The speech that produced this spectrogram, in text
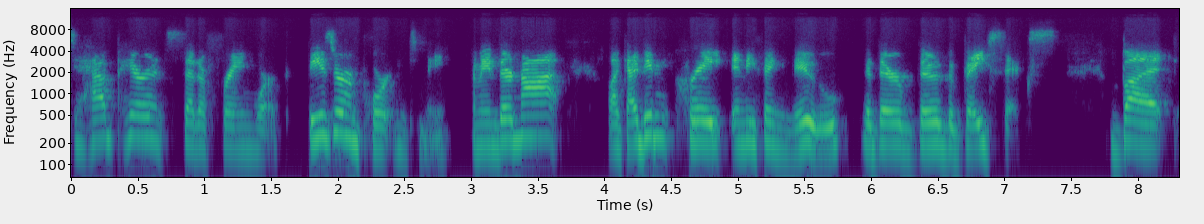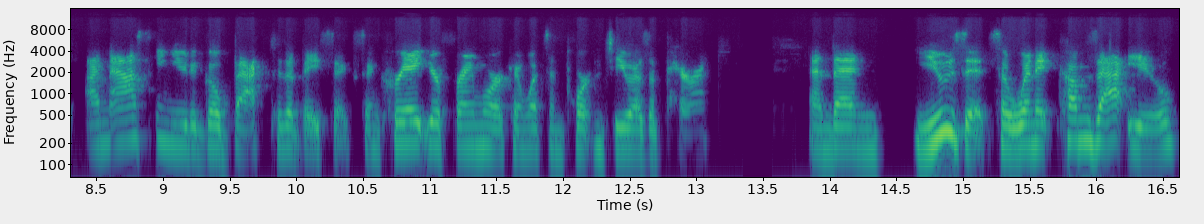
to have parents set a framework. These are important to me. I mean, they're not like I didn't create anything new. They're they're the basics. But I'm asking you to go back to the basics and create your framework and what's important to you as a parent. And then use it. So when it comes at you,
